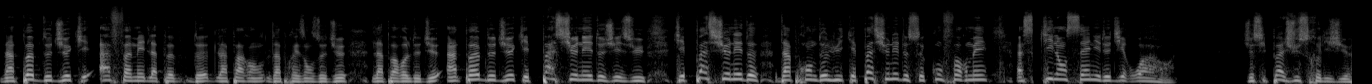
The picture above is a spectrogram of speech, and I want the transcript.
d'un peuple de Dieu qui est affamé de la, de- de de présence de Dieu, de la parole de Dieu. Un peuple de Dieu qui est passionné de Jésus, qui est passionné de- d'apprendre de lui, qui est passionné de se conformer à ce qu'il enseigne et de dire Waouh, je ne suis pas juste religieux.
